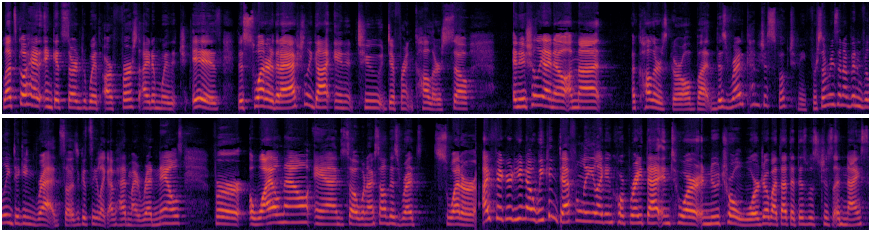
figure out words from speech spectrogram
let's go ahead and get started with our first item, which is this sweater that I actually got in two different colors. So initially, I know I'm not a colors girl, but this red kind of just spoke to me. For some reason, I've been really digging red. So as you can see, like I've had my red nails for a while now. And so when I saw this red sweater, I figured, you know, we can definitely like incorporate that into our neutral wardrobe. I thought that this was just a nice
